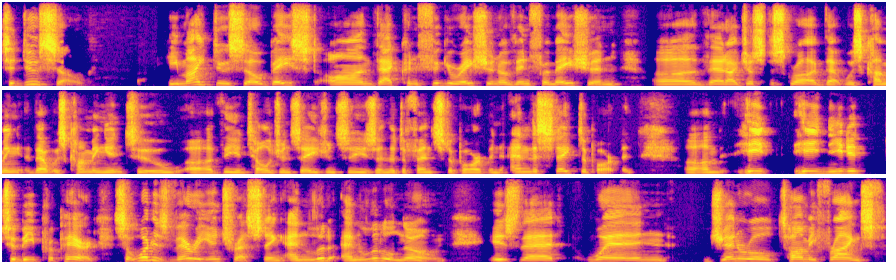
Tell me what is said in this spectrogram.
to do so. He might do so based on that configuration of information uh, that I just described that was coming that was coming into uh, the intelligence agencies and the Defense Department and the State Department. Um, he he needed to be prepared. So, what is very interesting and little, and little known is that when General Tommy Franks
